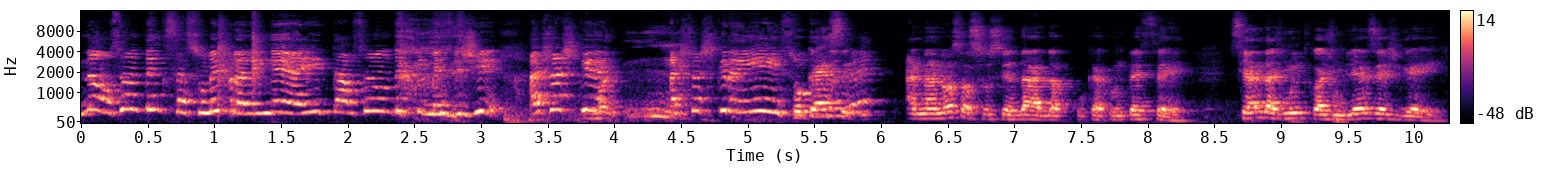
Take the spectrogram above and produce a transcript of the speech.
Não, você não tem que se assumir para ninguém aí, tá? Você não tem que me exigir. As pessoas que, as pessoas querem isso. Porque assim, na nossa sociedade o que acontece é, se andas muito com as mulheres és gay.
